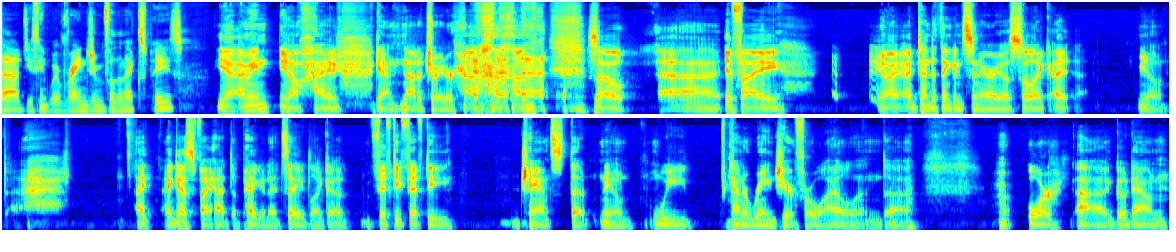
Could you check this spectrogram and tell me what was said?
out? Do you think we're ranging for the next piece? Yeah, I mean, you know, I again not a trader, um, so uh, if I you know, I, I, tend to think in scenarios. So like I, you know, I, I guess if I had to peg it, I'd say like a 50 50 chance that, you know, we kind of range here for a while and, uh, or uh, go down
